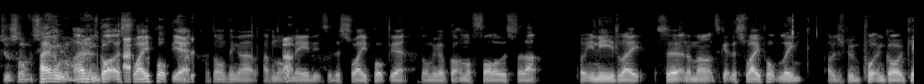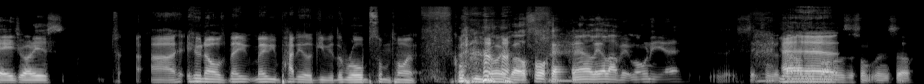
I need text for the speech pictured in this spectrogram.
Just obviously. I haven't, I haven't got a swipe up yet. I don't think I, I've not Huh? made it to the swipe up yet. I don't think I've got enough followers for that. Don't you need like a certain amount to get the swipe up link? I've just been putting God Cage Warriors. Uh, who knows? Maybe maybe Paddy will give you the robe sometime. Company joy. Well, fucking hell, he'll have it, won't he? Yeah, six hundred thousand Uh, or something. So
